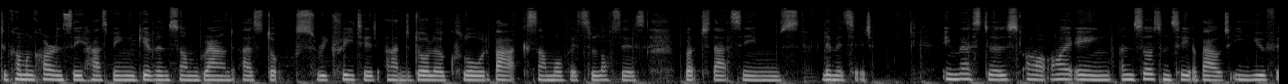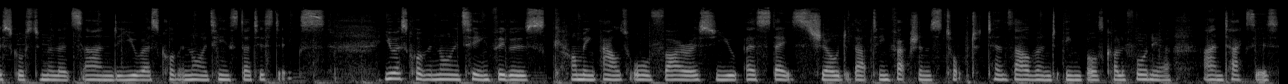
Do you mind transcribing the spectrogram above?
The common currency has been given some ground as stocks retreated and the dollar clawed back some of its losses, but that seems limited. Investors are eyeing uncertainty about EU fiscal stimulus and US COVID 19 statistics. US COVID 19 figures coming out of various US states showed that infections topped 10,000 in both California and Texas,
